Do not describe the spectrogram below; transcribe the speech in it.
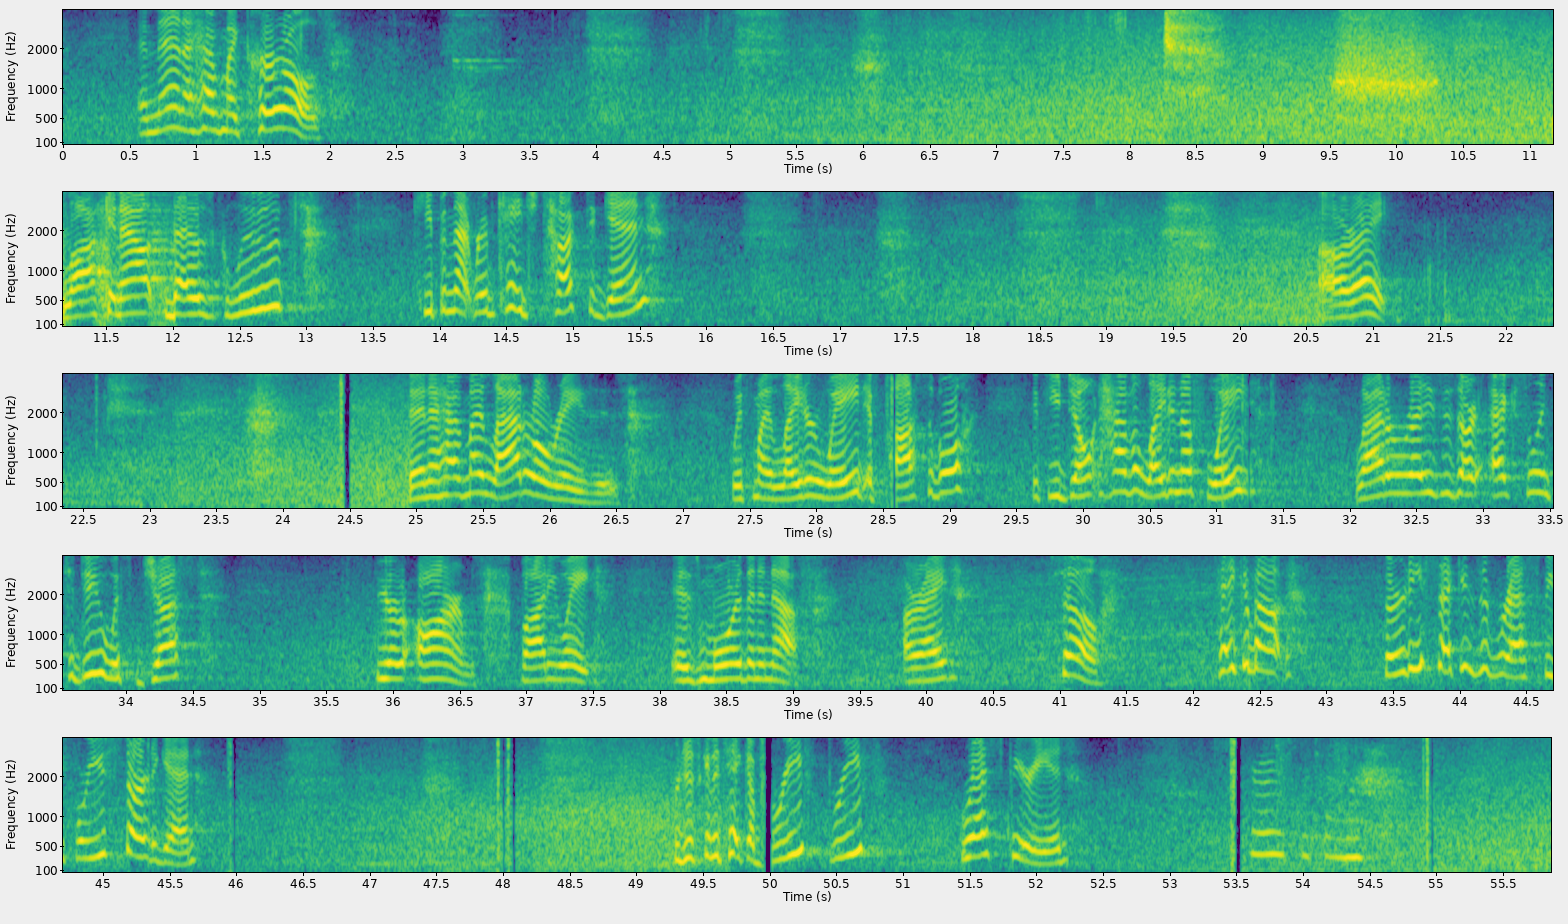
And then I have my curls. Locking out those glutes, keeping that rib cage tucked again. All right. Then I have my lateral raises with my lighter weight if possible. If you don't have a light enough weight, lateral raises are excellent to do with just your arms. Body weight is more than enough. All right? So take about 30 seconds of rest before you start again. We're just gonna take a brief, brief rest period.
